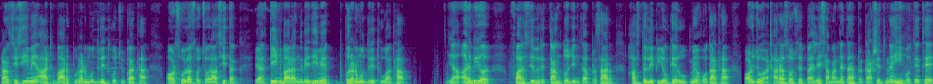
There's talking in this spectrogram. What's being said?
फ्रांसीसी में आठ बार पुनर्मुद्रित हो चुका था और सोलह तक यह तीन बार अंग्रेज़ी में पुनर्मुद्रित हुआ था। यह अरबी और फारसी वृत्तांतों जिनका प्रसार हस्तलिपियों के रूप में होता था और जो 1800 से पहले सामान्यतः प्रकाशित नहीं होते थे,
